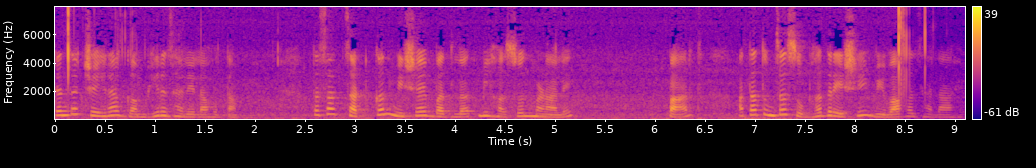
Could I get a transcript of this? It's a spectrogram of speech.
त्यांचा चेहरा गंभीर झालेला होता. तसा चटकन विषय बदलत मी हसून म्हणाले पार्थ आता तुमचा सुभद्रेशी विवाह झाला आहे.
